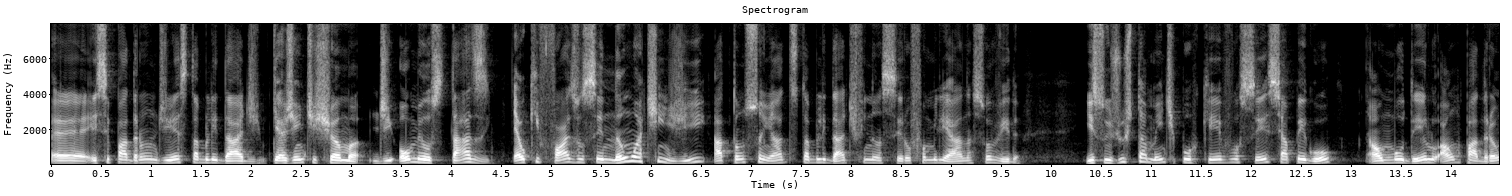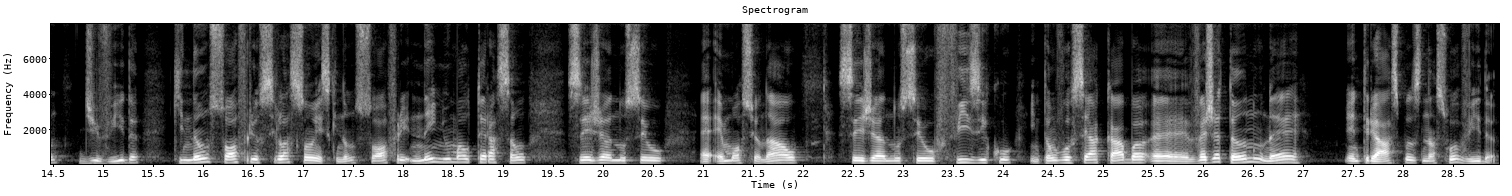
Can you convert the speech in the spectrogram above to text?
é, esse padrão de estabilidade que a gente chama de homeostase é o que faz você não atingir a tão sonhada estabilidade financeira ou familiar na sua vida. Isso justamente porque você se apegou a um modelo, a um padrão de vida que não sofre oscilações, que não sofre nenhuma alteração, seja no seu é, emocional, seja no seu físico. Então você acaba é, vegetando, né? Entre aspas, na sua vida.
